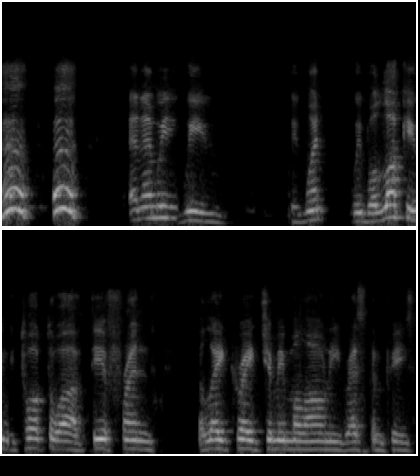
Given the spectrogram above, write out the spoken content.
ah, ah. and then we we we went. We were lucky. We talked to our dear friend, the late great Jimmy Maloney, rest in peace.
